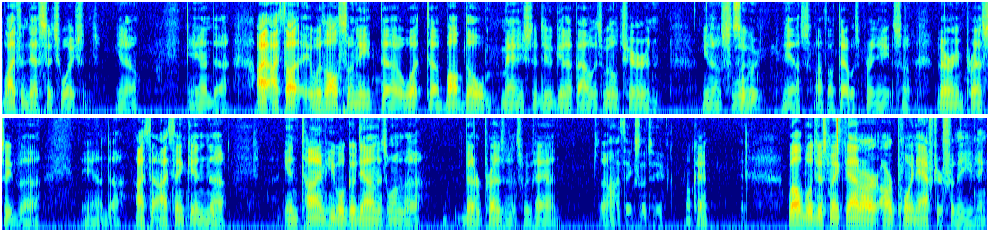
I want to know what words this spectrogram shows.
life and death situations. You know, and uh, I, I thought it was also neat uh, what uh, Bob Dole managed to do, get up out of his wheelchair and you know salute. Salute. Yes, I thought that was pretty neat. So very impressive, uh, and uh, I th- I think in uh, in time he will go down as one of the better presidents we've had. So I think so too. Okay. Well, we'll just make that our, our point after for the evening.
